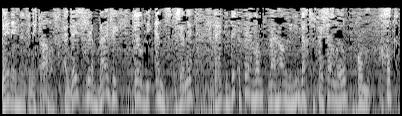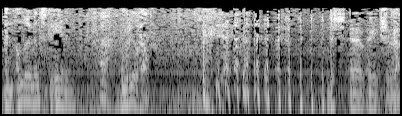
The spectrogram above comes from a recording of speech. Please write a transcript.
Nee, 29-12. En deze keer blijf ik till the end zenden. Dan heb ik de dikke pech, want wij houden die dag speciaal mee op om God en andere mensen te eren. Ah, om Rielveld. dus, eh, ik, ja,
